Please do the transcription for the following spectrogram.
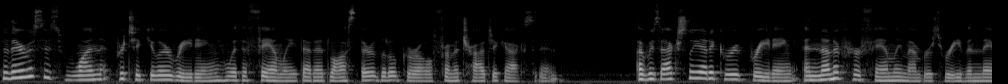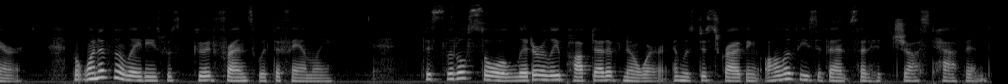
So there was this one particular reading with a family that had lost their little girl from a tragic accident. I was actually at a group reading and none of her family members were even there but one of the ladies was good friends with the family. This little soul literally popped out of nowhere and was describing all of these events that had just happened.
